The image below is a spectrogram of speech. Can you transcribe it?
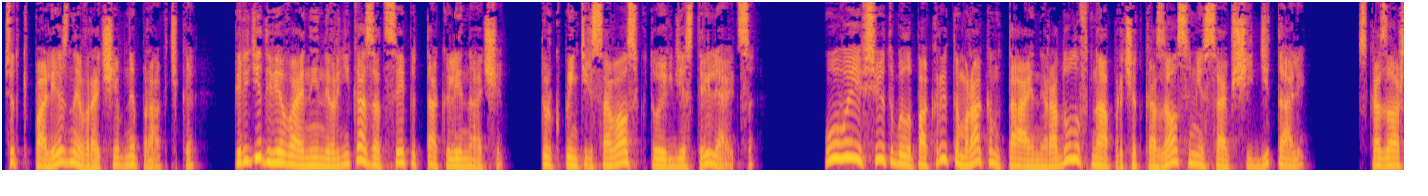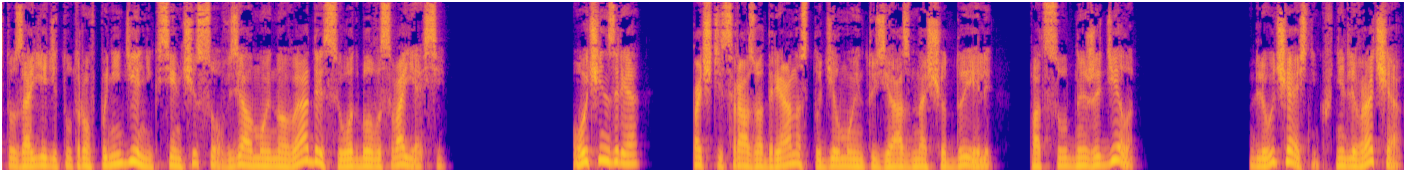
Все-таки полезная врачебная практика. Впереди две войны, наверняка зацепят так или иначе. Только поинтересовался, кто и где стреляется. Увы, все это было покрыто мраком тайны. Радулов напрочь отказался мне сообщить детали. Сказал, что заедет утром в понедельник в семь часов, взял мой новый адрес и отбыл в Освояси. Очень зря. Почти сразу Адриана студил мой энтузиазм насчет дуэли. Подсудное же дело. Для участников, не для врача,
